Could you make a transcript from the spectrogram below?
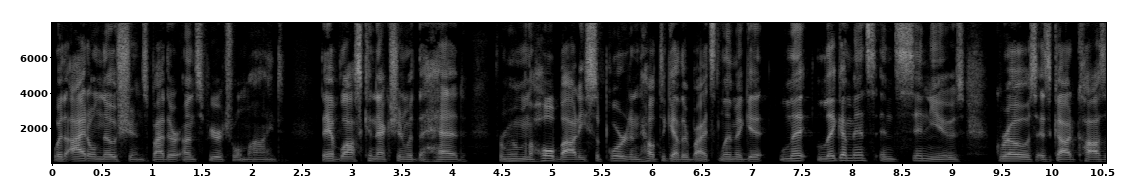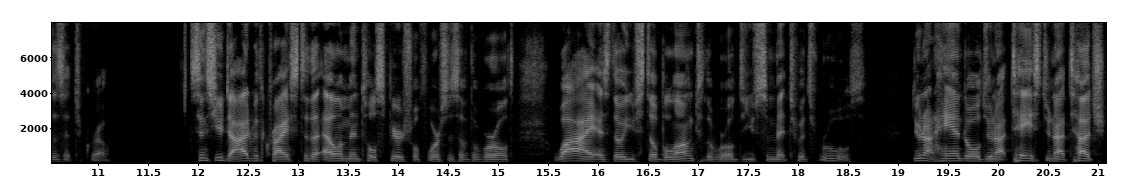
with idle notions by their unspiritual mind. They have lost connection with the head, from whom the whole body, supported and held together by its ligaments and sinews, grows as God causes it to grow. Since you died with Christ to the elemental spiritual forces of the world, why, as though you still belong to the world, do you submit to its rules? Do not handle, do not taste, do not touch.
